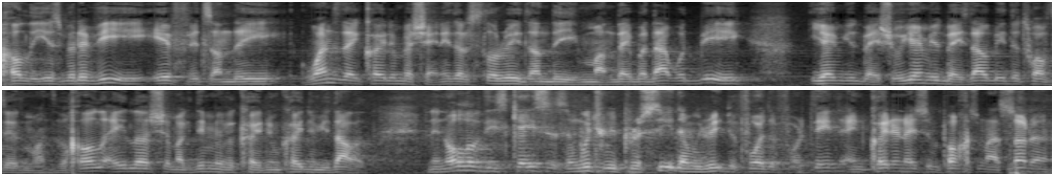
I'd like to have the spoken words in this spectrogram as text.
Choli is Berevi, if it's on the Wednesday, Koidim Basheni, they'll still read on the Monday, but that would be Yom Yud Beis, Yom Yud Beis, that would be the 12th day of the month. V'chol Eila Shemagdim V'koidim, Koidim Yudalat. And in all of these cases in which we proceed and we read before the 14th, and Koidim Eisim Pochas Ma'asora,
